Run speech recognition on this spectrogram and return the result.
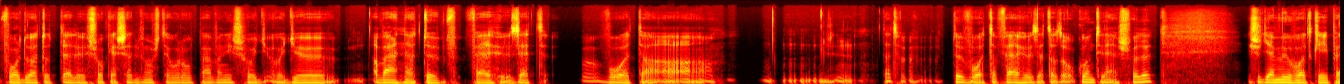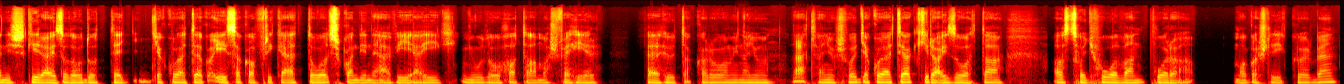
fordulhatott elő sok esetben most Európában is, hogy, hogy a vártnál több felhőzet volt a, a tehát több volt a felhőzet az kontinens fölött, és ugye műholdképen is kirajzolódott egy gyakorlatilag Észak-Afrikától Skandináviáig nyúló hatalmas fehér felhőtakaró, ami nagyon látványos volt. Gyakorlatilag kirajzolta azt, hogy hol van pora magas légkörben,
